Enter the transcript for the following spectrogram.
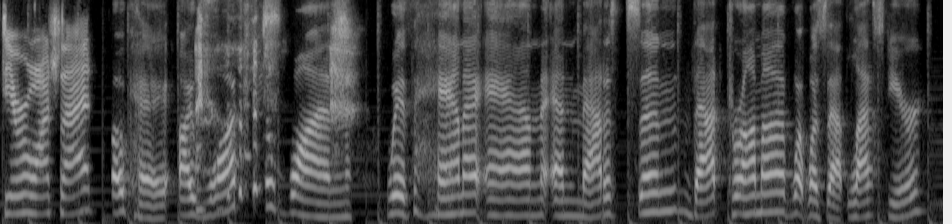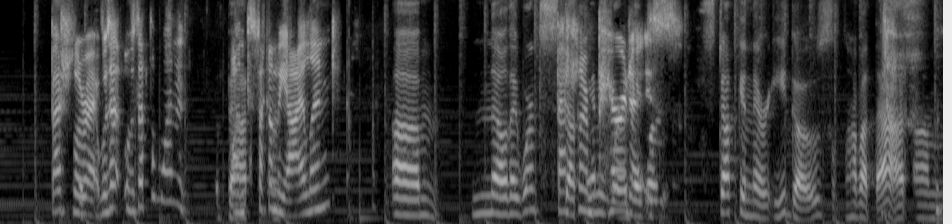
do you ever watch that? Okay, I watched the one with Hannah Ann and Madison. That drama. What was that last year? Bachelorette was that was that the one on Stuck on the Island? Um, no, they weren't stuck Bachelor in anywhere. They were Paradise stuck in their egos. How about that? Um,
